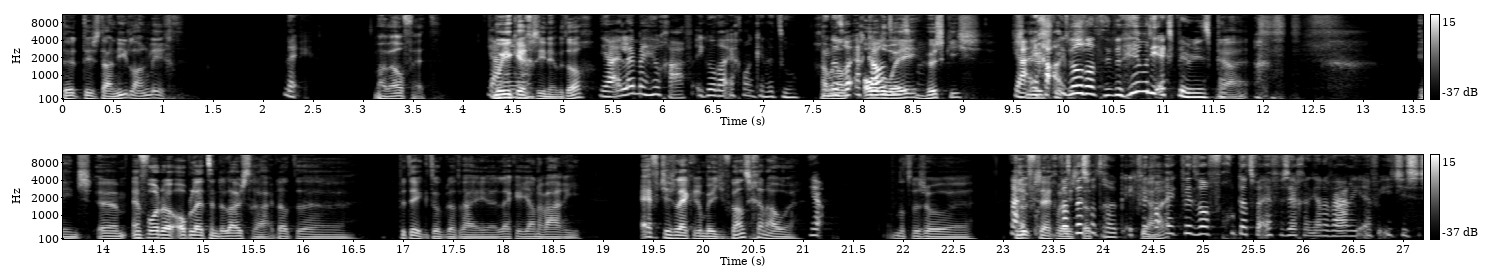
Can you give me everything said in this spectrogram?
de- het is daar niet lang licht. Nee. Maar wel vet. Moet je een keer gezien hebben, toch? Ja, het lijkt mij heel gaaf. Ik wil daar echt wel een keer naartoe. Ik Gaan we dan dat wel all echt the way, is, maar- huskies? Ja, ik, ga, ik sneeuwscooters? wil dat ik wil helemaal die experience pakken. Ja, eens. Ehm, en voor de oplettende luisteraar, dat eh, betekent ook dat wij eh, lekker januari eventjes lekker een beetje vakantie gaan houden. Ja. Omdat we zo... Nou, druk ik, zijn was geweest, best dat- wel druk. Ik vind, Ja, wel, ik vind het wel goed dat we even zeggen in januari even ietsjes,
